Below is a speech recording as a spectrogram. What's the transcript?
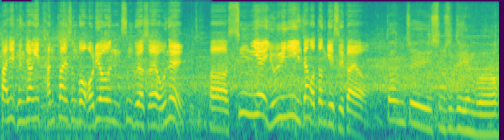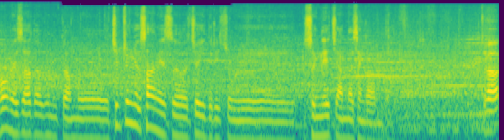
사실 굉장히 단판 승부, 어려운 승부였어요. 오늘 어, 승리의 요인이 일단 어떤 게 있을까요? 일단 저희 선수들이 뭐 홈에서 하다 보니까 뭐 집중력 싸움에서 저희들이 좀 예, 승리했지 않나 생각합니다. 자,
